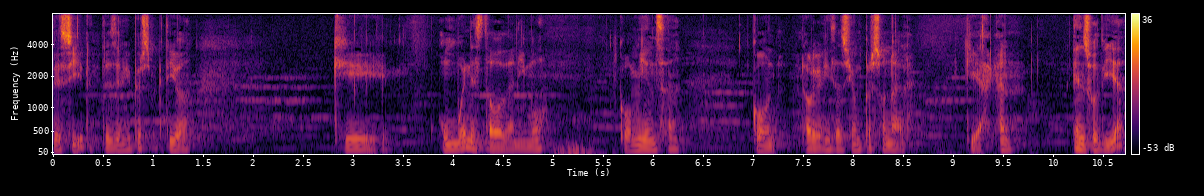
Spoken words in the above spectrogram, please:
decir desde mi perspectiva que un buen estado de ánimo comienza con la organización personal que hagan en su día,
